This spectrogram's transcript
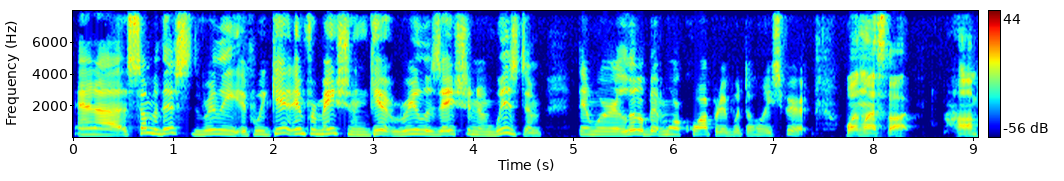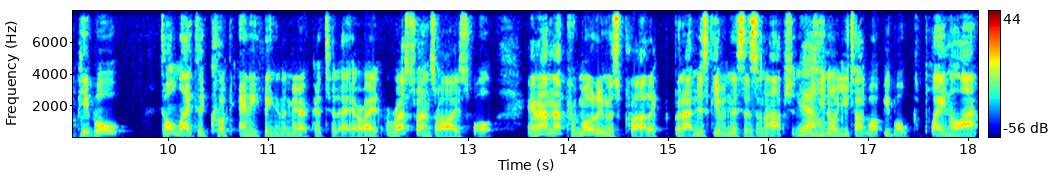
And uh, some of this really, if we get information and get realization and wisdom, then we're a little bit more cooperative with the Holy Spirit. One last thought. Um, people don't like to cook anything in America today, all right? Restaurants are always full. And I'm not promoting this product, but I'm just giving this as an option. Because Yeah. you know, you talk about people complain a lot.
